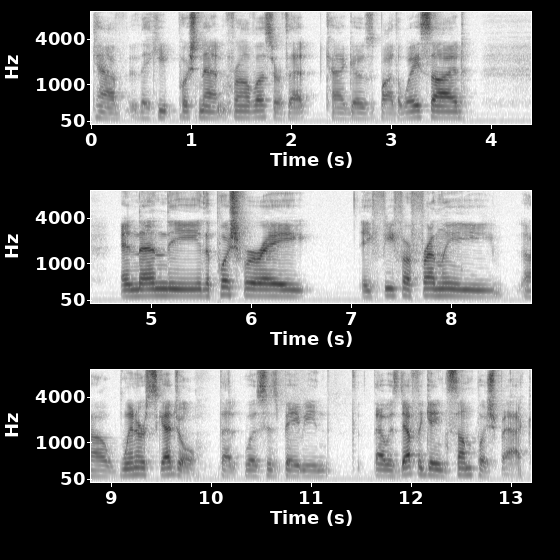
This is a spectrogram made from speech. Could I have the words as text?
kind of they keep pushing that in front of us, or if that kind of goes by the wayside. And then the the push for a a FIFA friendly uh, winter schedule that was his baby. That was definitely getting some pushback.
